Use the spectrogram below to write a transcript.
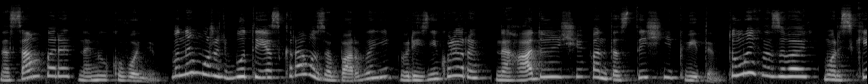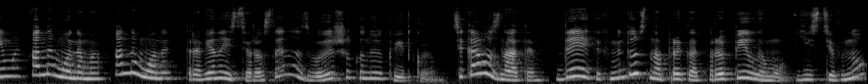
насамперед на мілководді. Вони можуть бути яскраво забарвлені в різні кольори, нагадуючи фантастичні квіти. Тому їх називають морськими анемонами. Анемони трав'янисті рослини з вишуканою квіткою. Цікаво знати, деяких медуз, наприклад, ропілиму їстівну,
